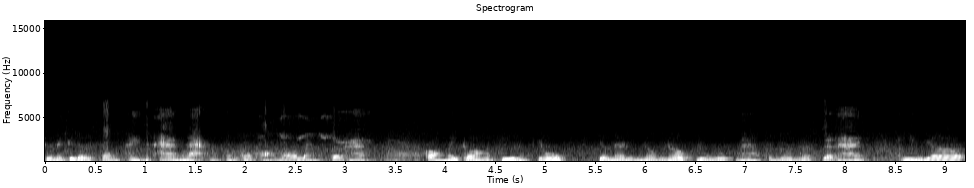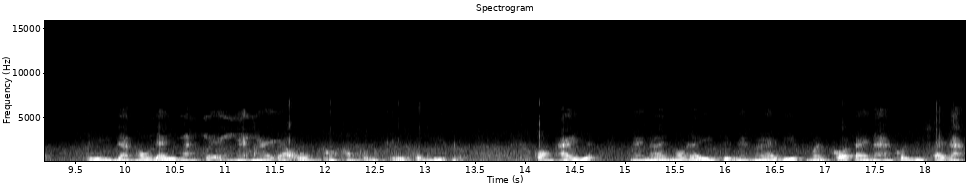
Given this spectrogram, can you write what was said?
cho nên cái đời sống thầy nó an lạc, nó không còn còn lo lắng, sợ hãi. Còn mấy con chưa làm chủ, cho nên nôn nốt luôn lúc nào cũng nôn nốt sợ hãi. Hiện giờ thì đang ngồi đây mạnh khỏe ngày mai đau ốm, con không có làm chủ, không biết được. Còn thầy ngày nay ngồi đây chứ ngày mai biết mình có tai nạn, có gì xảy ra.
